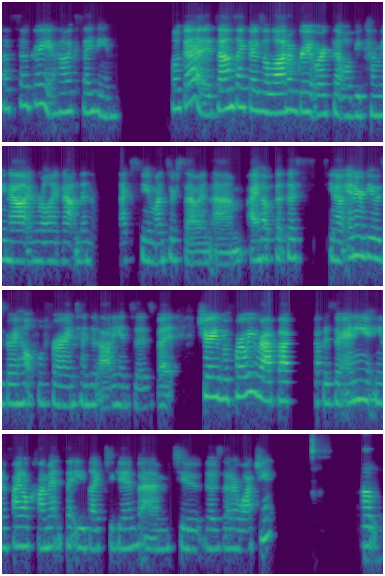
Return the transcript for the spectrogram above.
That's so great. How exciting. Well, good. It sounds like there's a lot of great work that will be coming out and rolling out in the next few months or so. And um, I hope that this, you know, interview is very helpful for our intended audiences. But Sherry, before we wrap up, is there any, you know, final comments that you'd like to give um, to those that are watching? Um,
